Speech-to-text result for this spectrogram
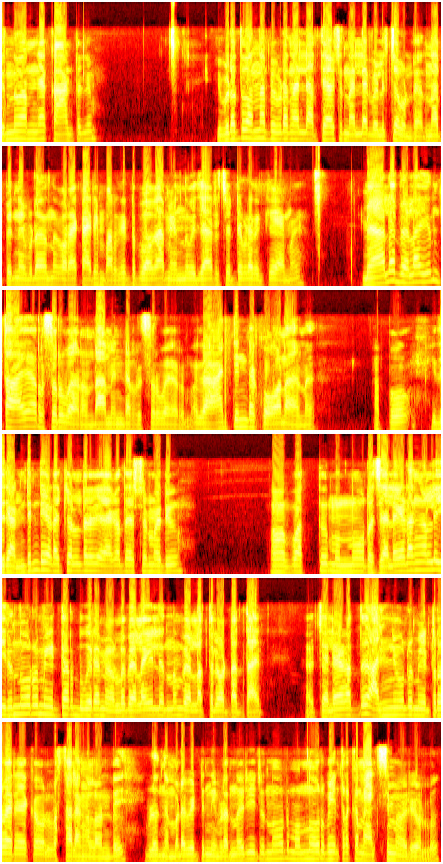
എന്ന് പറഞ്ഞാൽ കാട്ടിലും ഇവിടത്ത് വന്നപ്പോൾ ഇവിടെ നല്ല അത്യാവശ്യം നല്ല വെളിച്ചമുണ്ട്. എന്നാൽ പിന്നെ ഇവിടെ നിന്ന് കുറേ കാര്യം പറഞ്ഞിട്ട് പോകാം എന്ന് വിചാരിച്ചിട്ട് ഇവിടെ നിൽക്കുകയാണ്. മേലെ വിളയും താഴെ റിസർവയറും ഡാമിന്റെ റിസർവയറും ഒരു ആറ്റിന്റെ കോണാണ്. അപ്പോൾ ഇത് രണ്ടിന്റെ ഇടയ്ക്കുള്ള ഏകദേശം ഒരു പത്ത് മുന്നൂറ്. ചിലയിടങ്ങളിൽ ഇരുന്നൂറ് മീറ്റർ ദൂരമേ ഉള്ളൂ. വിളയിൽ നിന്നും വെള്ളത്തിലോട്ടെത്താൻ. ചിലയിടത്ത് അഞ്ഞൂറ് മീറ്റർ വരെയൊക്കെ ഉള്ള സ്ഥലങ്ങളുണ്ട്. ഇവിടെ നമ്മുടെ വീട്ടിൽ നിന്ന് ഇവിടെ നിന്ന് ഒരു ഇരുന്നൂറ് മുന്നൂറ് മീറ്ററൊക്കെ മാക്സിമം ഉള്ളൂ.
